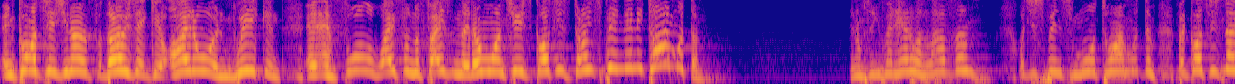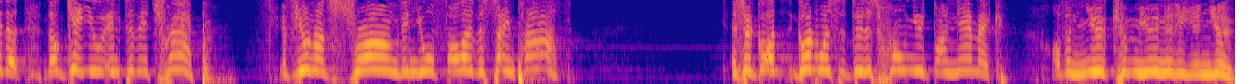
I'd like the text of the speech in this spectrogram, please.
And God says, you know, for those that get idle and weak and, and, and fall away from the faith and they don't want Jesus, God says, don't spend any time with them. And I'm thinking, but how do I love them? I just spend some more time with them. But God says, no, that they'll get you into their trap. If you're not strong, then you will follow the same path. And so God, God wants to do this whole new dynamic of a new community in you.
